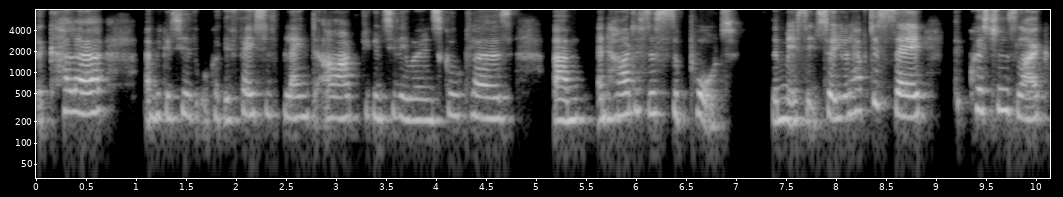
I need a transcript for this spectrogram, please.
the color, and we can see they've got their faces blanked out. You can see they were in school clothes. Um, and how does this support the message? So you'll have to say questions like,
